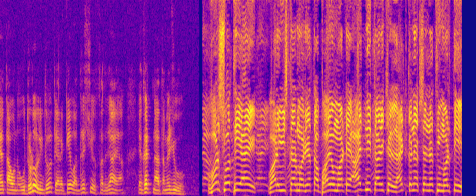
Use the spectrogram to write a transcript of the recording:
નેતાઓનો ઉધડો લીધો ત્યારે કેવા દ્રશ્યો સર્જાયા એ ઘટના તમે જુઓ. વર્ષોથી અહીં વાડી વિસ્તારમાં રહેતા ભાઈઓ માટે આજની તારીખે લાઇટ કનેક્શન નથી મળતી,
